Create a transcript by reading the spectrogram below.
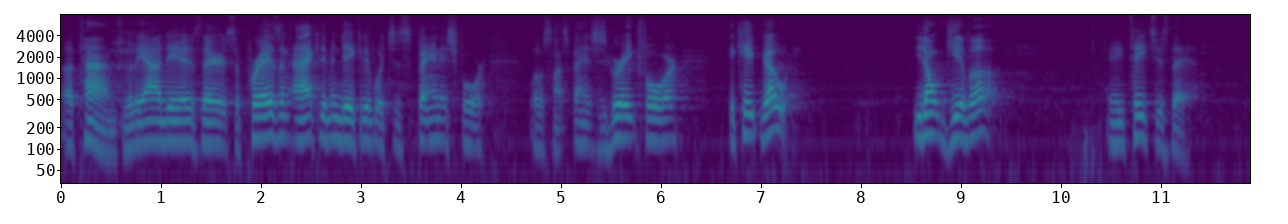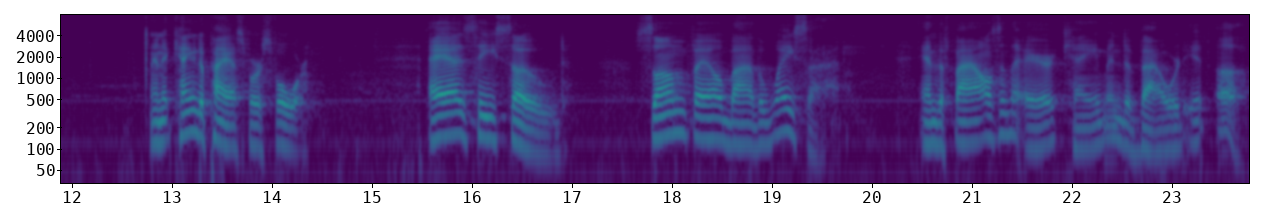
uh, times. But the idea is there it's a present active indicative, which is Spanish for, well, it's not Spanish, it's Greek for, you keep going. You don't give up. And he teaches that. And it came to pass, verse 4, as he sowed, some fell by the wayside, and the fowls in the air came and devoured it up.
